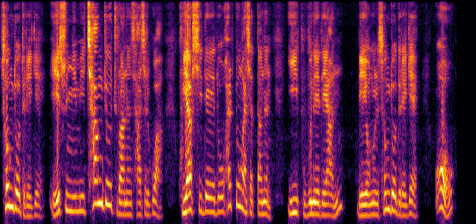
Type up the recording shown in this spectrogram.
성도들에게 예수님이 창조주라는 사실과 구약시대에도 활동하셨다는 이 부분에 대한 내용을 성도들에게 꼭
